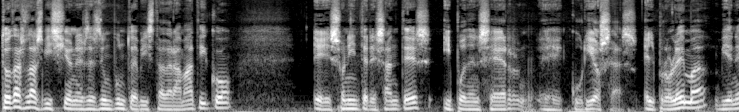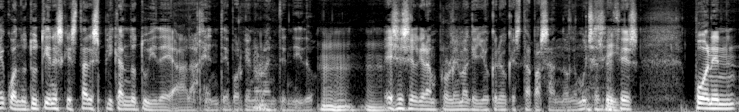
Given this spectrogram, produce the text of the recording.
todas las visiones desde un punto de vista dramático eh, son interesantes y pueden ser eh, curiosas. El problema viene cuando tú tienes que estar explicando tu idea a la gente porque no la ha entendido. mm, mm. Ese es el gran problema que yo creo que está pasando, que muchas Sí. veces ponen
